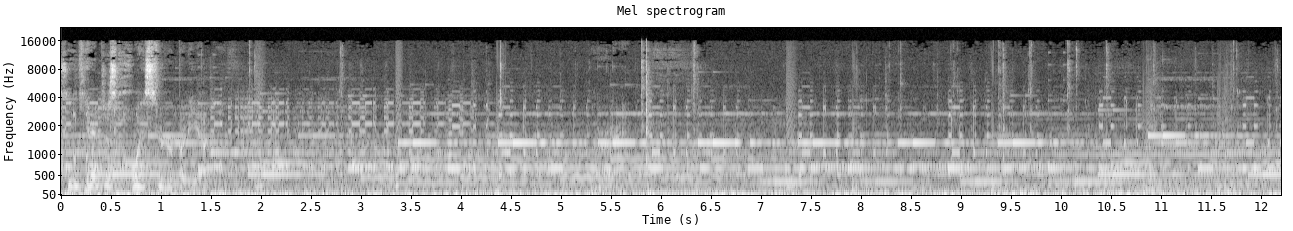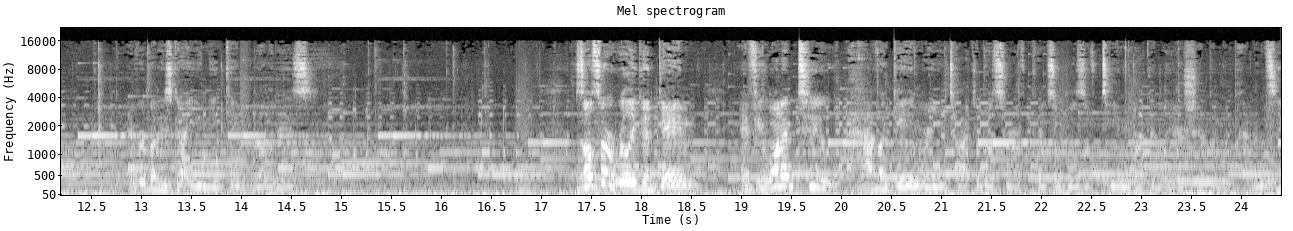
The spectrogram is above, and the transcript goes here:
So you can't just hoist everybody up. Everybody's got unique capabilities. It's also a really good game if you wanted to have a game where you talked about sort of principles of teamwork and leadership and dependency,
